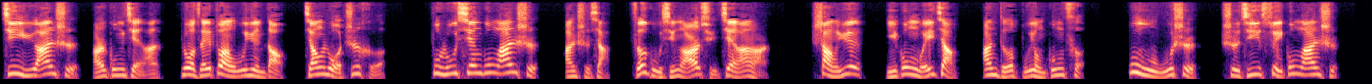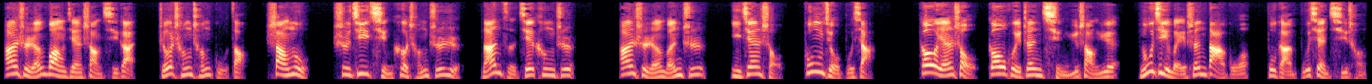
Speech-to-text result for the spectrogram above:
今于安市而攻建安，若贼断无运道，将若之何？不如先攻安市，安氏下，则古行而取建安耳。上曰：以攻为将，安得不用公策？物物无事，是机遂攻安市。安氏人望见上其盖，折成城鼓噪。上怒，是机请客城之日，男子皆坑之。安氏人闻之，一坚守，攻久不下。高延寿、高惠贞请于上曰：“奴既委身大国，不敢不献其诚。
